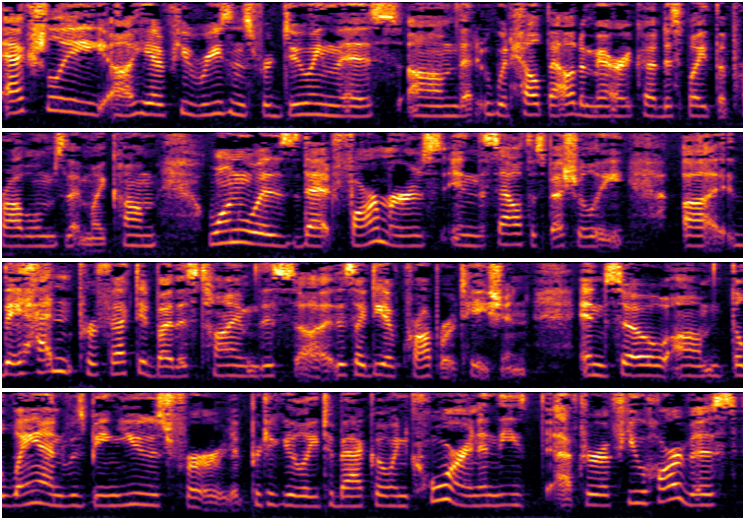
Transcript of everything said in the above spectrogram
actually, uh, he had a few reasons for doing this um, that would help out America despite the problems that might come. One was that farmers in the South, especially, uh, they hadn't perfected by this time this uh, this idea of crop rotation, and so um, the land was being used for particularly tobacco and corn. And these, after a few harvests,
